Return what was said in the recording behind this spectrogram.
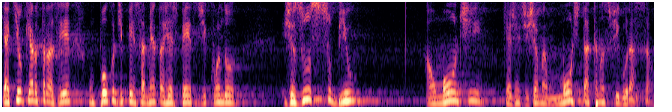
E aqui eu quero trazer um pouco de pensamento a respeito de quando Jesus subiu ao monte que a gente chama Monte da Transfiguração.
